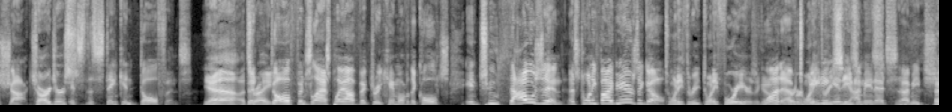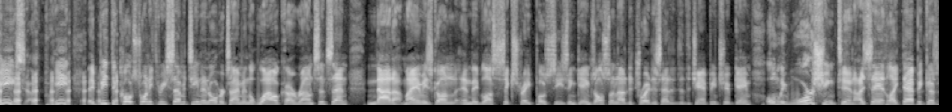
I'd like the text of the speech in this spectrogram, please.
Shocked. Chargers? It's the stinking Dolphins. Yeah, that's the right. Dolphins' last playoff victory came over the Colts in 2000. That's 25 years ago. 23, 24 years ago. Whatever. Or 23 Beating Indi- seasons. I mean, it's. I mean, jeez. uh, They beat the Colts 23-17 in overtime in the wild card round. Since then, nada. Miami's gone and they've lost six straight postseason games. Also, now Detroit is headed to the championship game. Only Washington. I say it like that because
